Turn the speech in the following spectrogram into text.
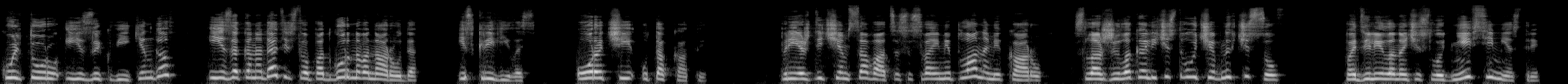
культуру и язык викингов – и законодательство подгорного народа искривилось. Орочи утакаты. Прежде чем соваться со своими планами, Кару сложила количество учебных часов, поделила на число дней в семестре,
